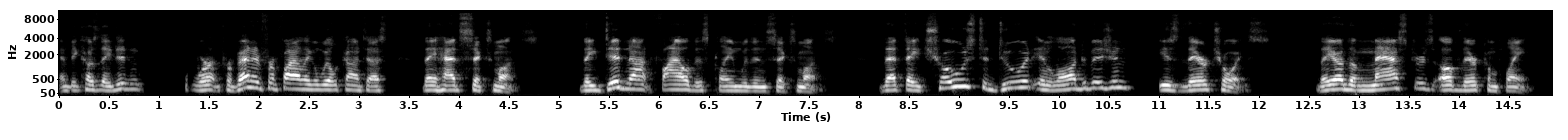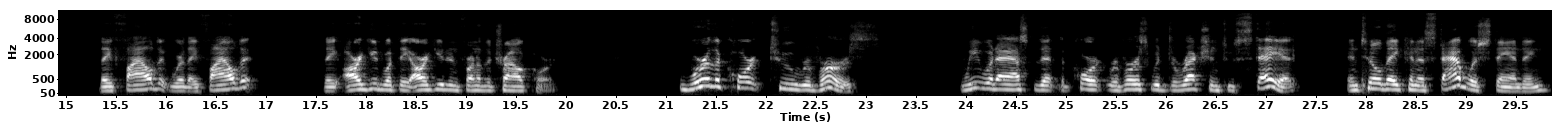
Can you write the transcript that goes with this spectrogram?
and because they didn't weren't prevented from filing a will contest, they had six months. They did not file this claim within six months. That they chose to do it in law division is their choice. They are the masters of their complaint. They filed it where they filed it. They argued what they argued in front of the trial court. Were the court to reverse, we would ask that the court reverse with direction to stay it until they can establish standing,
